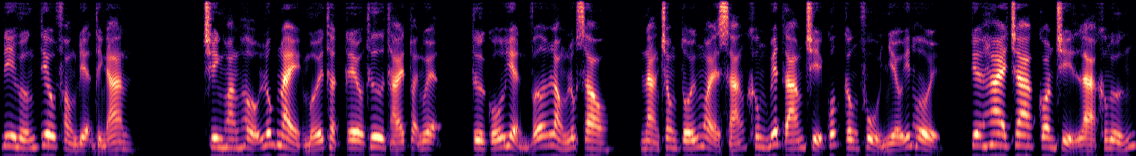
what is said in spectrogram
đi hướng tiêu phòng điện thỉnh an. Trình hoàng hậu lúc này mới thật kêu thư thái toàn nguyện, từ cố hiển vỡ lòng lúc sau, nàng trong tối ngoài sáng không biết ám chỉ quốc công phủ nhiều ít hồi, kia hai cha con chỉ là không ứng,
